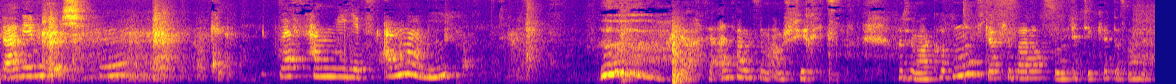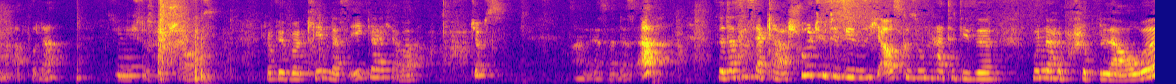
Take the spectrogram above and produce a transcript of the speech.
Da neben dich. Okay. Was fangen wir jetzt an, Mami? Ja, der Anfang ist immer am schwierigsten. Warte mal gucken. Ich glaube, hier war noch so ein Etikett. Das machen wir mal ab, oder? Sieht nicht so hübsch aus glaube, wir überkleben das eh gleich, aber tschüss. Machen erstmal das ab. So, das ist ja klar Schultüte, die sie sich ausgesucht hatte, diese wunderhübsche blaue.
